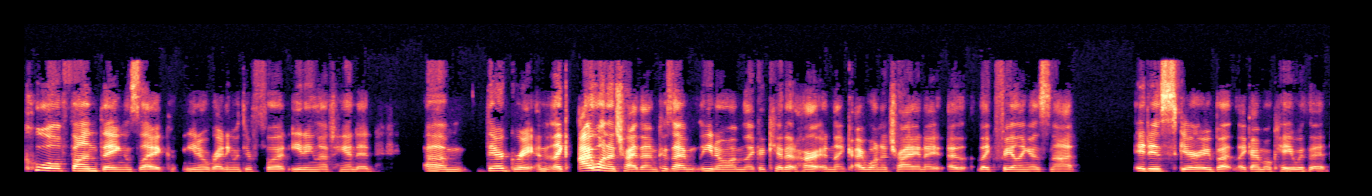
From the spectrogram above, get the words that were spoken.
cool fun things like you know writing with your foot eating left-handed um they're great and like i want to try them because i'm you know i'm like a kid at heart and like i want to try and I, I, like failing is not it is scary but like i'm okay with it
